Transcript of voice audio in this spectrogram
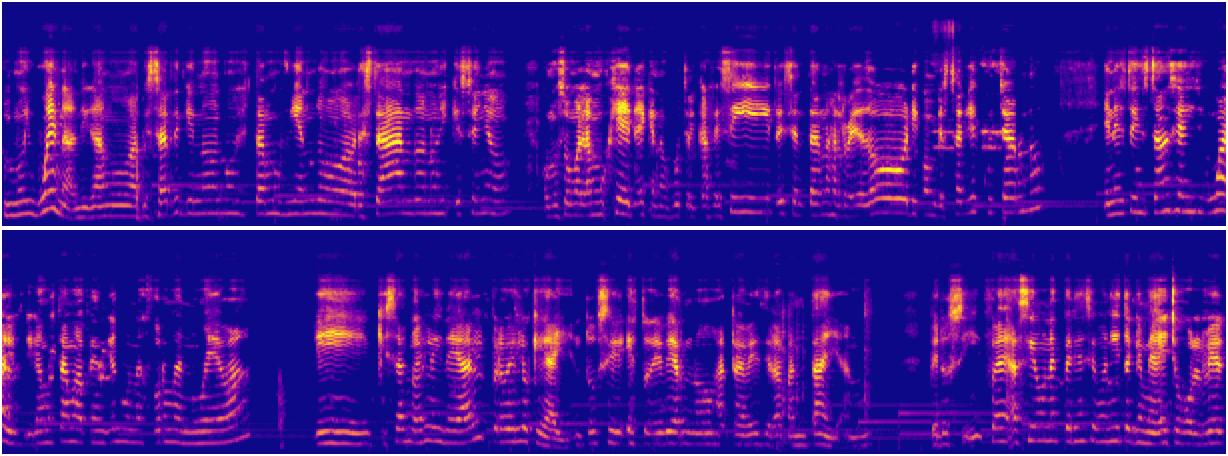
muy buena, digamos, a pesar de que no nos estamos viendo abrazándonos y qué sé yo, como somos las mujeres, que nos gusta el cafecito y sentarnos alrededor y conversar y escucharnos, en esta instancia es igual, digamos, estamos aprendiendo una forma nueva y quizás no es la ideal, pero es lo que hay. Entonces, esto de vernos a través de la pantalla, ¿no? Pero sí, fue, ha sido una experiencia bonita que me ha hecho volver.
